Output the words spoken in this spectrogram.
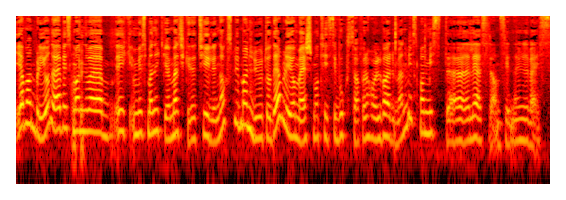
Ja, man blir jo det. Hvis man, okay. uh, hvis man, ikke merker det tydelig nok, så blir man lurt. Og det blir jo mer som å tisse i buksa for å holde varmen hvis man mister leserne sine underveis.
